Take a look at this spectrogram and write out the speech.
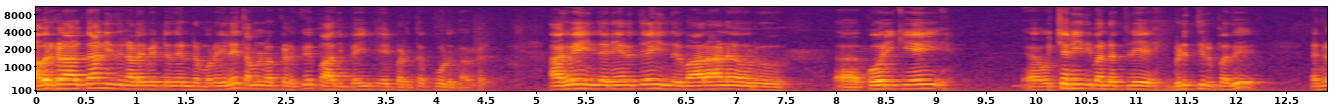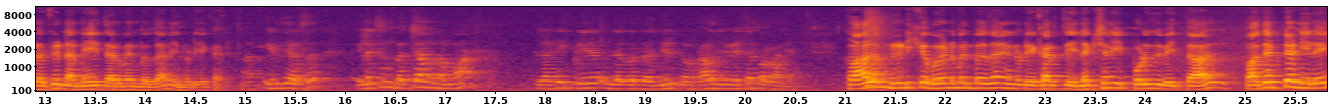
அவர்களால் தான் இது நடைபெற்றது என்ற முறையிலே தமிழ் மக்களுக்கு பாதிப்பை ஏற்படுத்தக்கூடும் அவர்கள் ஆகவே இந்த நேரத்திலே இந்த வாரான ஒரு கோரிக்கையை உச்சநீதிமன்றத்திலே விடுத்திருப்பது எங்களுக்கு நன்மையை தரும் என்பதுதான் என்னுடைய கருத்து. காலம் நீடிக்க வேண்டும் என்பதுதான் என்னுடைய கருத்து. எலெக்ஷனை இப்பொழுது வைத்தால் பதட்ட நிலை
